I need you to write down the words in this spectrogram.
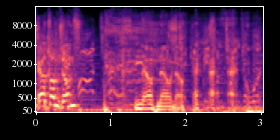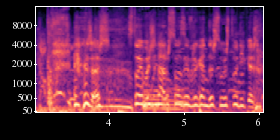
É o Tom Jones? Não, não, não. já estou a imaginar as pessoas envergando as suas túnicas.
